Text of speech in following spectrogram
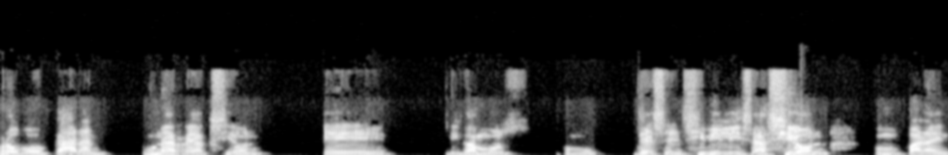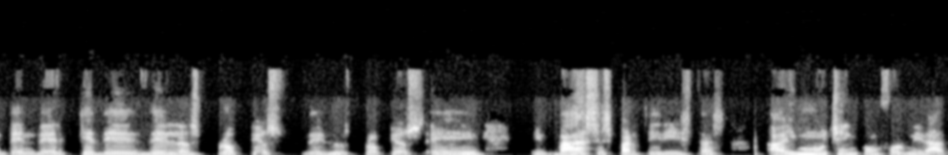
provocaran una reacción, eh, digamos, como de sensibilización, como para entender que desde los propios, de los propios eh, eh, bases partidistas hay mucha inconformidad.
